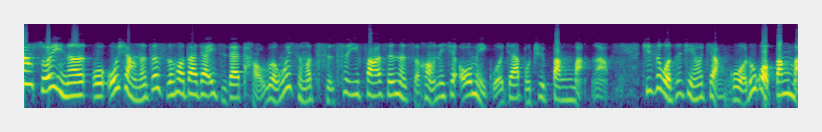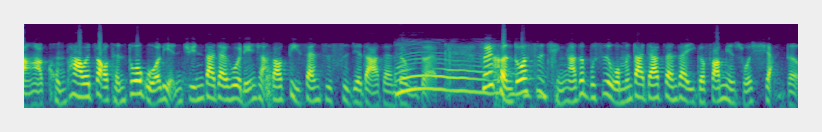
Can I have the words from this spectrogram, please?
那所以呢，我我想呢，这时候大家一直在讨论，为什么此次一发生的时候，那些欧美国家不去帮忙啊？其实我之前有讲过，如果帮忙啊，恐怕会造成多国联军，大家也会联想到第三次世界大战，对不对？所以很多事情啊，这不是我们大家站在一个方面所想的。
